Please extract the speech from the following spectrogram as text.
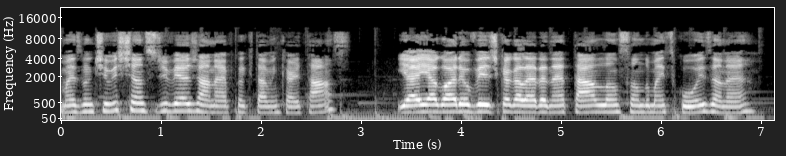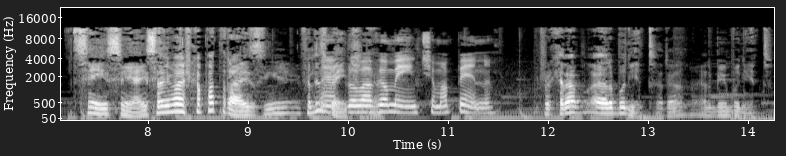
Mas não tive chance de viajar na época que tava em cartaz. E aí agora eu vejo que a galera, né, tá lançando mais coisa, né? Sim, sim. Aí isso aí vai ficar pra trás, infelizmente. É, provavelmente, né? uma pena. Porque era, era bonito, era, era bem bonito.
